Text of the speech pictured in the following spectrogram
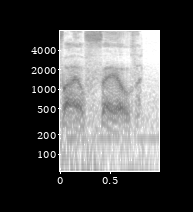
Profile failed.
